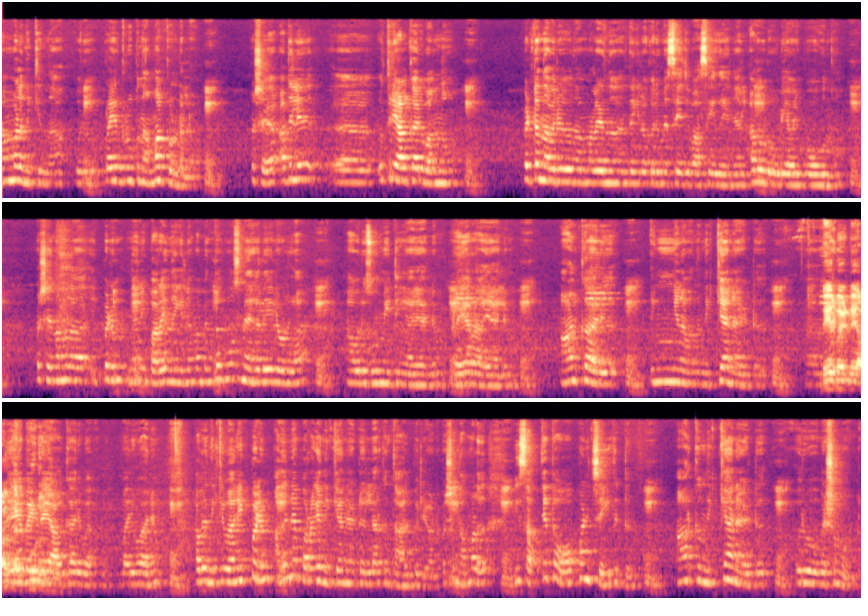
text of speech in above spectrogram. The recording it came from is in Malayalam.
നമ്മൾ നിൽക്കുന്ന ഒരു പ്രയർ ഗ്രൂപ്പ് നമ്മൾക്കുണ്ടല്ലോ. പക്ഷെ അതിൽ ഒത്തിരി ആൾക്കാർ വന്നു. പെട്ടെന്ന് അവർ നമ്മളെ നിന്ന് എന്തെങ്കിലുമൊക്കെ ഒരു മെസ്സേജ് പാസ് ചെയ്ത് കഴിഞ്ഞാൽ അതോടുകൂടി അവർ പോകുന്നു. പക്ഷെ നമ്മൾ ഇപ്പോഴും ഞാൻ ഈ പറയുന്നെങ്കിലും ബന്ധമൂസ് മേഖലയിലുള്ള ആ ഒരു സൂം മീറ്റിംഗ് ആയാലും പ്രെയർ ആയാലും ആൾക്കാർ ഇങ്ങനെ വന്ന് നിൽക്കാനായിട്ട് ഡേ ബൈ ഡേ ആൾക്കാർ വരുവാനും അവർ അവർ നിൽക്കുവാനും ഇപ്പോഴും അതിനെ പുറകെ നിൽക്കാനായിട്ട് എല്ലാവർക്കും താല്പര്യമാണ്. പക്ഷെ നമ്മൾ ഈ സത്യത്തെ ഓപ്പൺ ചെയ്തിട്ട് ആർക്കും നിൽക്കാനായിട്ട് ഒരു വിഷമമുണ്ട്.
